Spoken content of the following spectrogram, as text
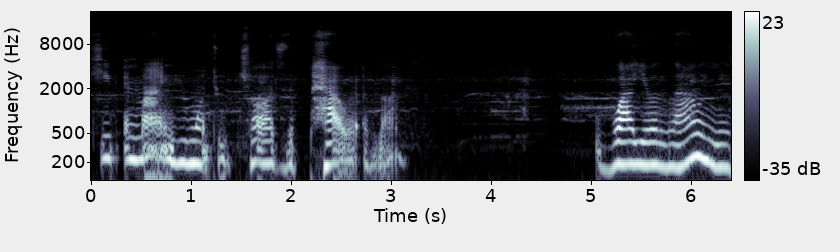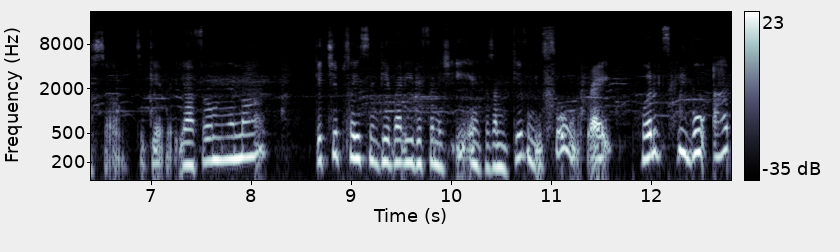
keep in mind you want to charge the power of love while you're allowing yourself to give it. Y'all feel me or not? Get your plates and get ready to finish eating because I'm giving you food, right? Put a table up.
